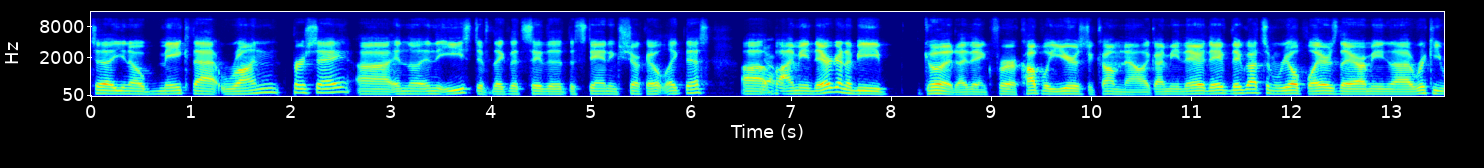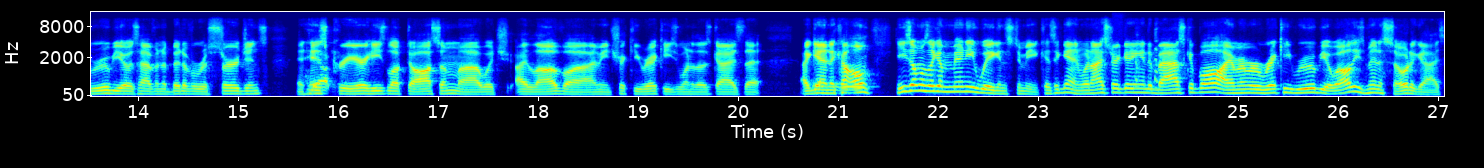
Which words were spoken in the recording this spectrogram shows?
to, you know, make that run per se, uh, in the, in the East. If like, let's say the, the standings shook out like this. Uh, yeah. but I mean, they're going to be good, I think, for a couple years to come now. Like, I mean, they're, they've, they've got some real players there. I mean, uh, Ricky Rubio is having a bit of a resurgence in his yep. career. He's looked awesome, uh, which I love. Uh, I mean, Tricky Ricky's one of those guys that, Again, it, he's almost like a mini Wiggins to me because again, when I start getting into basketball, I remember Ricky Rubio, all these Minnesota guys.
